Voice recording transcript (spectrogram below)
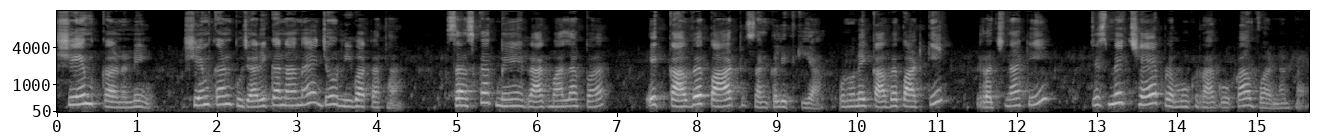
शेमकर्ण ने, शेमकर्ण पुजारी का नाम है जो रीवा का था। संस्कृत में रागमाला पर एक काव्य पाठ संकलित किया। उन्होंने काव्य पाठ की रचना की, जिसमें छह प्रमुख रागों का वर्णन है।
